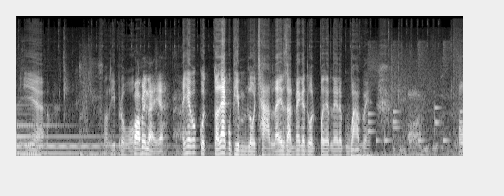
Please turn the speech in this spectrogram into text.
ไอ้เฮีย sorry bro ว่าไปไหนอะไอ้เฮียก็กูตอนแรกกูพิมพ์โหลดชาร์จแล้วไอ้สัตว์แม่งก็โดนเปิดเลยแล้วกูวาร์ปไปโอ้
